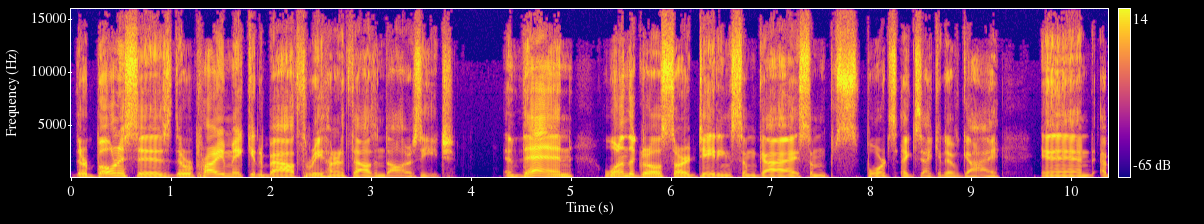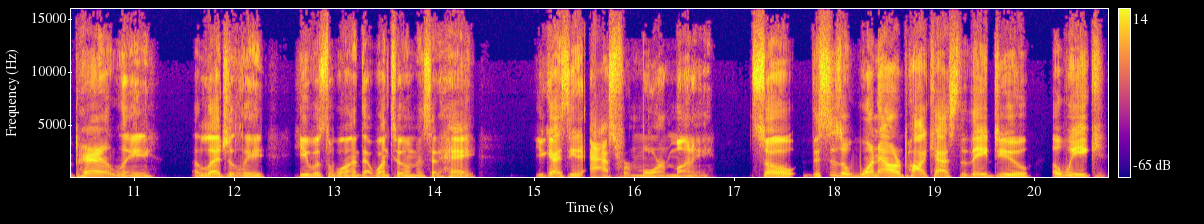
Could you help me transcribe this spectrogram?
their bonuses, they were probably making about $300,000 each. And then one of the girls started dating some guy, some sports executive guy. And apparently, allegedly, he was the one that went to him and said, Hey, you guys need to ask for more money. So this is a one hour podcast that they do a week.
